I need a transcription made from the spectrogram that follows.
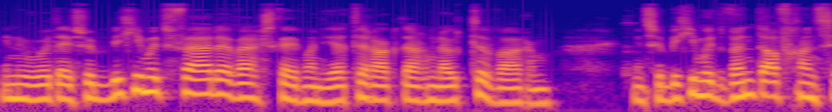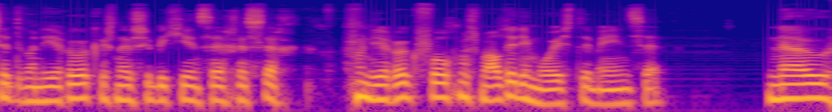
en hoe hy so bietjie moet verder wegskuif want die hitte raak daarom nou te warm en so bietjie moet wind af gaan sit want die rook is nou so bietjie in sy gesig want die rook volg mos maar altyd die mooiste mense. Nou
